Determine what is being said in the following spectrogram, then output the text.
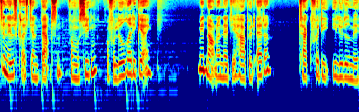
til Niels Christian Bernsen for musikken og for lydredigering. Mit navn er Nadia Harpøt Adam. Tak fordi I lyttede med.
